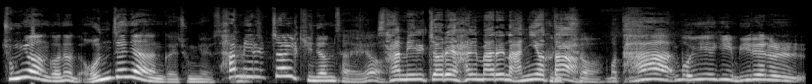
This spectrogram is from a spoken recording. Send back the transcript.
중요한 거는 언제냐는 거예요. 중요해요. 3.1절 기념사예요. 3.1절에 할 말은 아니었다. 그렇죠. 뭐 다 뭐 이 얘기 미래를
